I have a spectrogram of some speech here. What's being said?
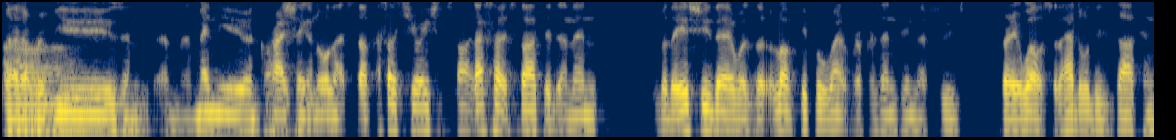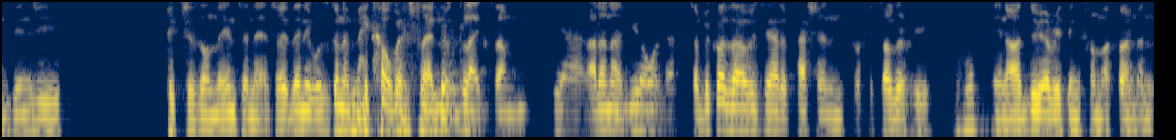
uh, Oh. reviews and, and the menu and Gosh. pricing and all that stuff. That's how the curation started. That's how it started. And then, but the issue there was that a lot of people weren't representing their food very well. So they had all these dark and dingy pictures on the internet. So then it was going to make our website look like some, yeah. I don't know, You don't want that. so because I obviously had a passion for photography, Mhm. you know, I do everything from my phone and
